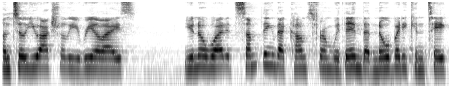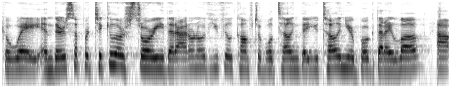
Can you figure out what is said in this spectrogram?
until you actually realize you know what? It's something that comes from within that nobody can take away. And there's a particular story that I don't know if you feel comfortable telling that you tell in your book that I love uh,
